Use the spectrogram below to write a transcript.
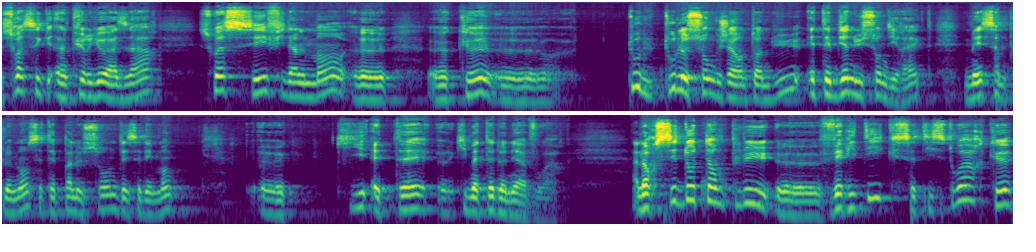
soit c'est un curieux hasard, soit c'est finalement que tout, le son que j'ai entendu était bien du son direct, mais simplement, ce n'était pas le son des éléments euh, qui, étaient, euh, qui m'étaient donnés à voir. Alors c'est d'autant plus euh, véridique cette histoire que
